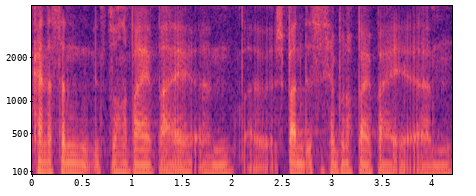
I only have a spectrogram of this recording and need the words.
kann das dann insbesondere bei, bei ähm, spannend ist es ja noch bei, bei ähm,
